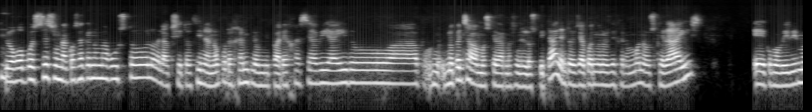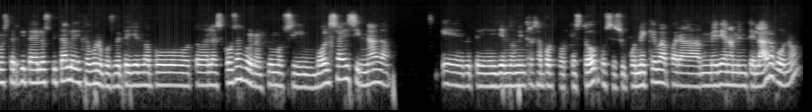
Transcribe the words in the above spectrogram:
luego, pues es una cosa que no me gustó, lo de la oxitocina, ¿no? Por ejemplo, mi pareja se había ido a... No pensábamos quedarnos en el hospital, entonces ya cuando nos dijeron, bueno, os quedáis, eh, como vivimos cerquita del hospital, le dije, bueno, pues vete yendo por todas las cosas, porque nos fuimos sin bolsa y sin nada. Eh, vete yendo mientras a por, porque esto pues se supone que va para medianamente largo, ¿no?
